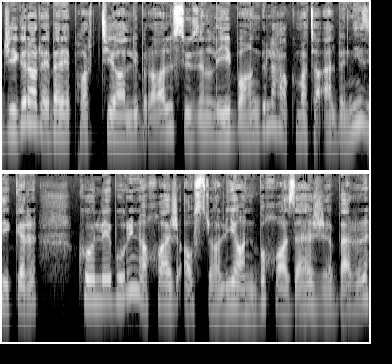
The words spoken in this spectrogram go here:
جیگر رهبر پارتیا لیبرال سوزن لی بانگ لحکمت البنیزی کر که لیبورین خواج استرالیان بخوازه جبر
